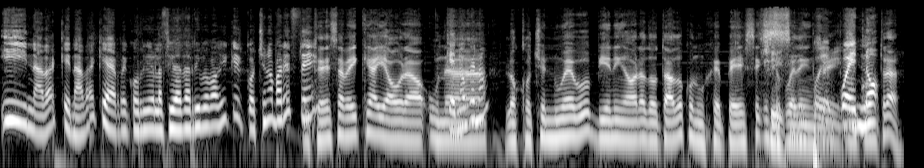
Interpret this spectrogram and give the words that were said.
Y nada, que nada, que ha recorrido la ciudad de arriba abajo y que el coche no aparece. Ustedes sabéis que hay ahora una... Los coches nuevos vienen ahora dotados con un GPS que se pueden pues, pues encontrar.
